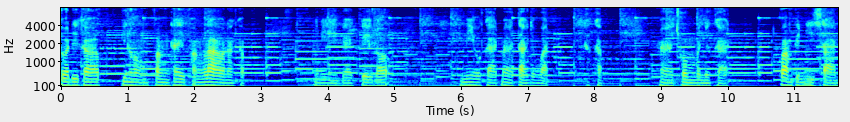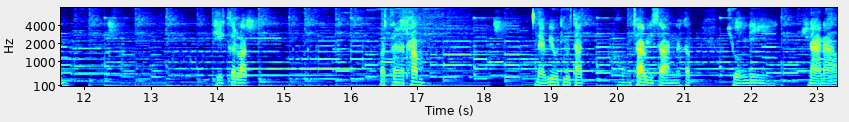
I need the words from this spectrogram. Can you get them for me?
สวัสดีครับ พี่น้องฟังไทยฟังลาวนะครับวันนี้แบกเป้เลาะมีโอกาสมาต่างจังหวัดนะครับ มาชมบรรยากาศความเป็นอีสาน เอกลักษณ์ วัฒนธรรม และวิวทิวทัศน์ของชาวอีสานนะครับ ช่วงนี้หนาหนาว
